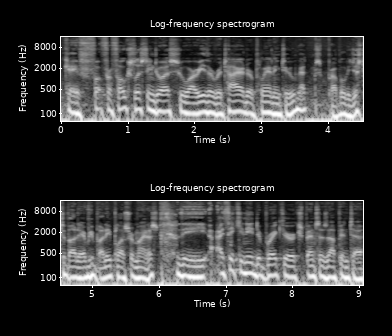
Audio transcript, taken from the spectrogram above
okay, for, for folks listening to us who are either retired or planning to, that's probably just about everybody, plus or minus. The I think you need to break your expenses up into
